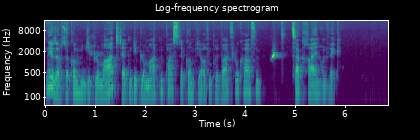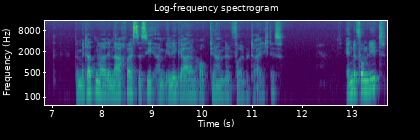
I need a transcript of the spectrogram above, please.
Nee, sagt, da kommt ein Diplomat, der hat einen Diplomatenpass, der kommt hier auf den Privatflughafen, zack, rein und weg. Damit hatten wir den Nachweis, dass sie am illegalen Raubtierhandel voll beteiligt ist. Ende vom Lied.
